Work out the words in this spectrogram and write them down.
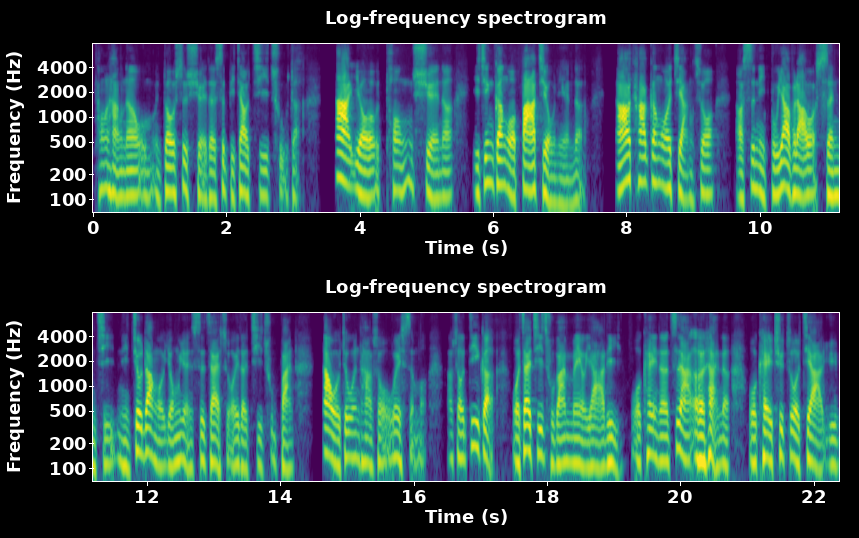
通常呢，我们都是学的是比较基础的。那有同学呢，已经跟我八九年了，然后他跟我讲说，老师，你不要让我升级，你就让我永远是在所谓的基础班。那我就问他说为什么？他说第一个我在基础班没有压力，我可以呢自然而然的我可以去做驾驭。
